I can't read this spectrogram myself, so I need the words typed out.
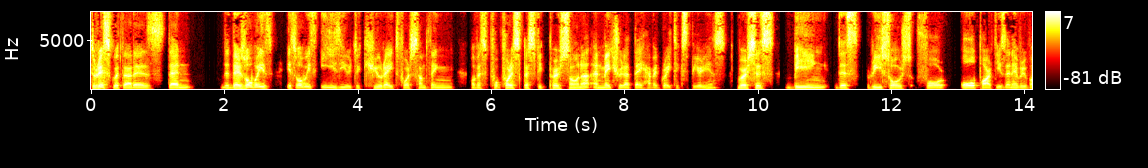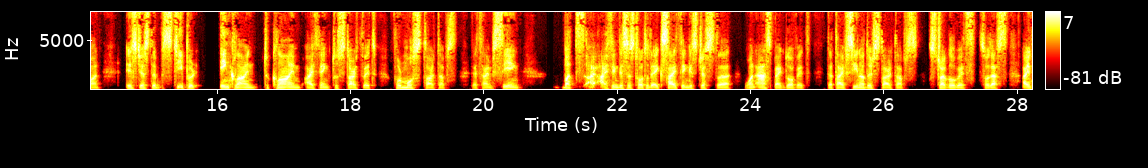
The risk with that is then there's always, it's always easier to curate for something of a, for, for a specific persona and make sure that they have a great experience versus being this resource for all parties and everyone. is just a steeper incline to climb, I think, to start with for most startups that I'm seeing. But I, I think this is totally exciting. It's just uh, one aspect of it that I've seen other startups struggle with. So that's I'm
